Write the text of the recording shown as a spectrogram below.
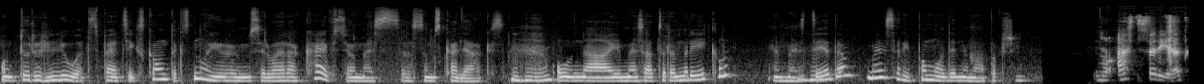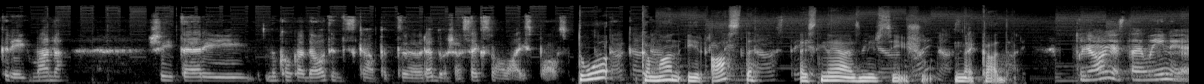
Un tur ir ļoti spēcīgs konteksts, nu, jo mums ir vairāk kaifs, jo mēs esam skaļākas. Mm -hmm. Un, ja mēs atveram rīkli, ja mēs mm -hmm. dziedam, mēs arī pamodinām apakšiņu. No astes arī atkarīga mana šī arī nu, kaut kāda autentiskā, pat uh, radošā seksuālā izpausme. To, ka man ir aste, es neaizmirsīšu nekad. Tu ļaujies tai līnijai,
